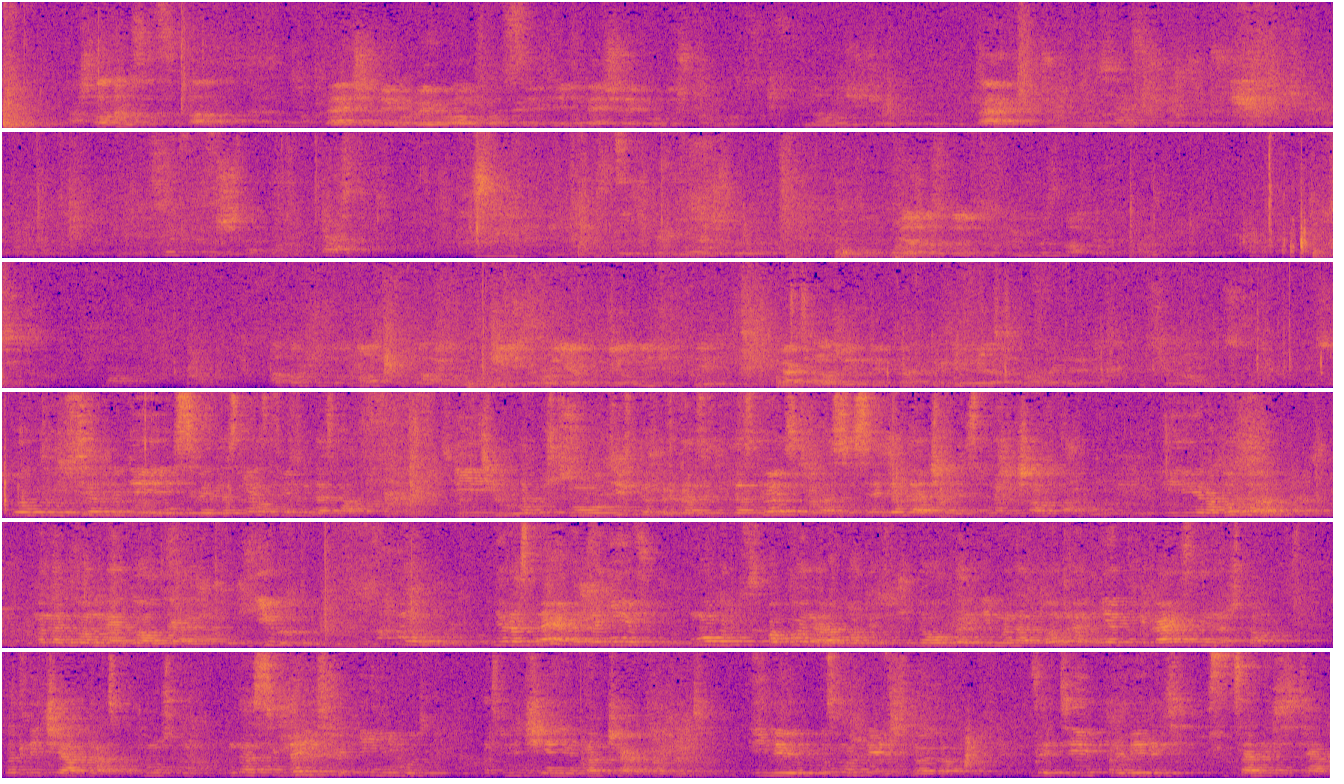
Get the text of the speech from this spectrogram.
А что там за цитата? Дай человеку рыбу, он будет целый день. Дай человеку удочку, он будет Научите его. Да. Для достоинства и недостатков. О том, что у нас вот есть свои определенные черты, как положительные, так и отрицательные. Вот у всех людей есть свои достоинства и недостатки. И, допустим, у аутистов это достоинство сосредотачивается на чем-то. И монотонная, долгая, их ну, не расстраивает, они могут спокойно работать долго и монотонно, не отвлекаясь ни на что, в отличие от нас, потому что у нас всегда есть какие-нибудь отвлечения, там чай попить, или посмотреть что-то, зайти проверить в социальных сетях.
